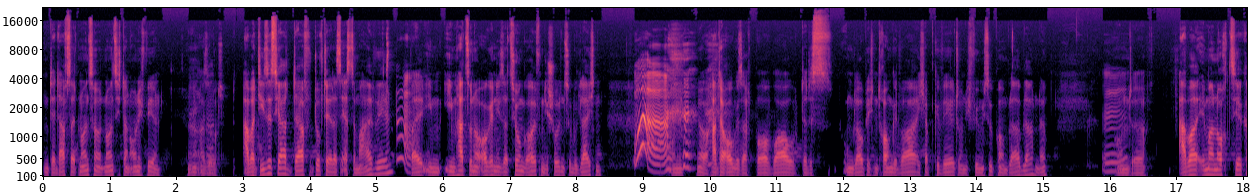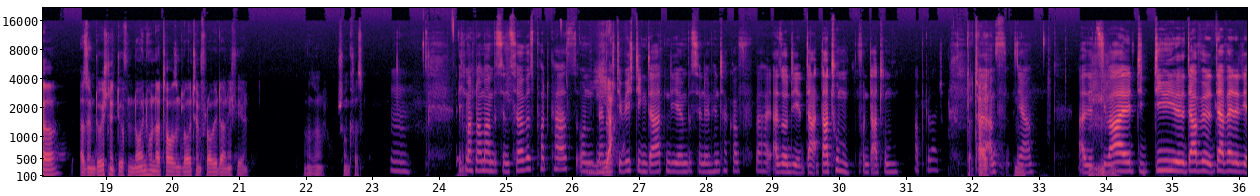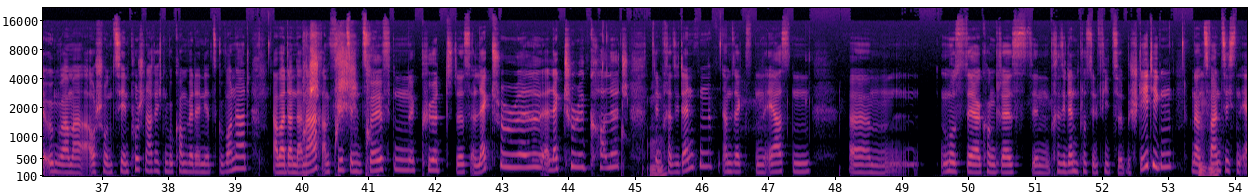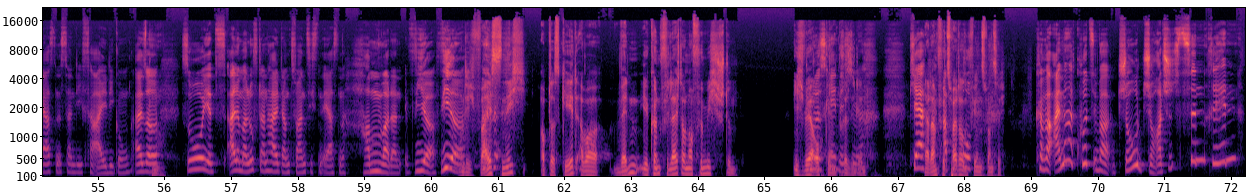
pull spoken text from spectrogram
Und der darf seit 1990 dann auch nicht wählen. Ne? Mein Also, aber dieses Jahr darf, durfte er das erste Mal wählen, Ah. weil ihm, ihm hat so eine Organisation geholfen, die Schulden zu begleichen. Und ja, hat er auch gesagt, boah, wow, das ist unglaublich, ein Traum geht wahr, ich habe gewählt und ich fühle mich super und bla bla. Ne? Mhm. Und, äh, aber immer noch circa, also im Durchschnitt dürfen 900.000 Leute in Florida nicht wählen. Also schon krass. Hm. Ich mache nochmal ein bisschen Service-Podcast und nenne Ja. euch die wichtigen Daten, die ihr ein bisschen im Hinterkopf behalten. Also die da Datum, von Datum abgeleitet. Datei. Äh, am, Ja. Also jetzt die Wahl, die, die, da, will, da werdet ihr irgendwann mal auch schon zehn Push-Nachrichten bekommen, wer denn jetzt gewonnen hat. Aber dann danach, am 14.12. kürt das Electoral, Electoral College den Mhm. Präsidenten. Am 6.1. Ähm, muss der Kongress den Präsidenten plus den Vize bestätigen. Und am Mhm. 20.01. ist dann die Vereidigung. Also Genau. so, jetzt alle mal Luft anhalten. Am 20.01. haben wir dann, wir, wir. Und ich weiß nicht, ob das geht, aber wenn, ihr könnt vielleicht auch noch für mich stimmen. Ich wäre auch gern Präsident. Pierre, Ja, dann für apropos, 2024. Können wir einmal kurz über Joe Jorgensen reden?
